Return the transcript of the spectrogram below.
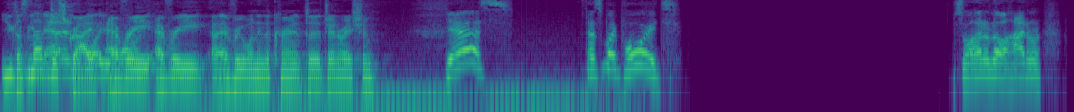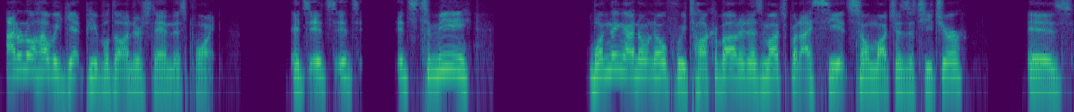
you Doesn't that mad at him describe every want. every everyone in the current uh, generation? Yes, that's my point. So I don't know. I don't. I don't know how we get people to understand this point. It's it's it's it's to me. One thing I don't know if we talk about it as much, but I see it so much as a teacher, is,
